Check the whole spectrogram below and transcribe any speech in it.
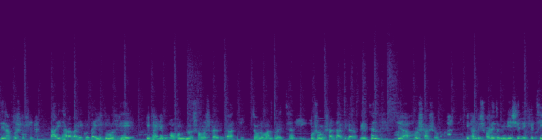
জেলা প্রশাসন। তারই ধারাবাহিকতায় ইতিমধ্যে এখানে ভবনগুলো সংস্কারের কাজ চলমান রয়েছে। প্রশংসার দাবিদার হয়েছেন জেলা প্রশাসক। এখানে সরেজমিনে এসে দেখেছি,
